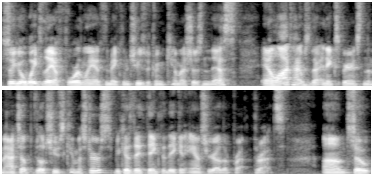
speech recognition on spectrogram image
So you'll wait till they have four lands and make them choose between chemisters and this. And a lot of times, they're inexperienced in the matchup, they'll choose chemisters because they think that they can answer your other threats. Um, so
